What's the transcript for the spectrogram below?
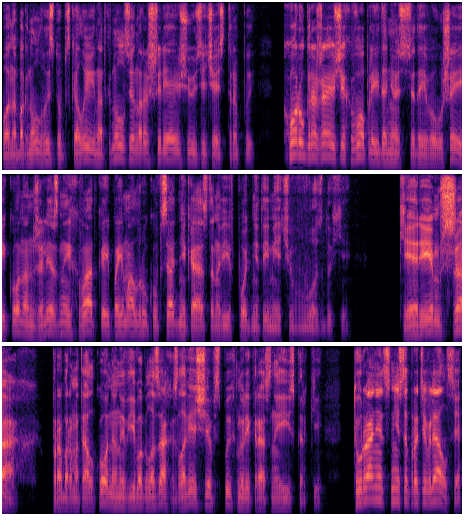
Он обогнул выступ скалы и наткнулся на расширяющуюся часть тропы. Хор угрожающих воплей донесся до его ушей, и Конан железной хваткой поймал руку всадника, остановив поднятый меч в воздухе. «Керим Шах!» — пробормотал Конан, и в его глазах зловеще вспыхнули красные искорки. Туранец не сопротивлялся,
